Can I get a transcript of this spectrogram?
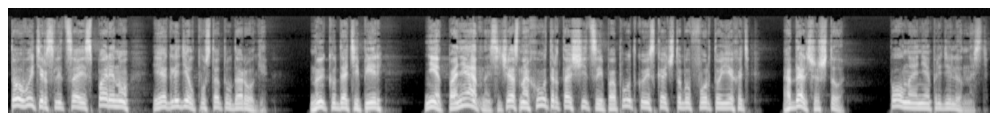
то вытер с лица испарину и оглядел пустоту дороги. Ну и куда теперь? Нет, понятно, сейчас на хутор тащиться и попутку искать, чтобы в форт уехать. А дальше что? Полная неопределенность.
